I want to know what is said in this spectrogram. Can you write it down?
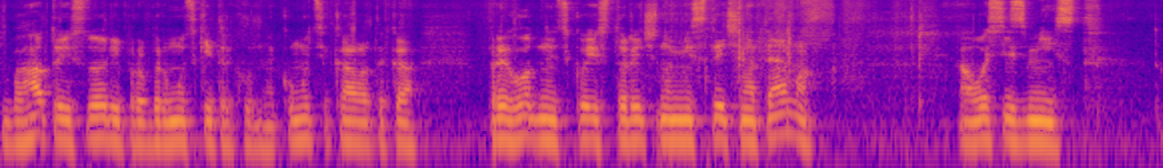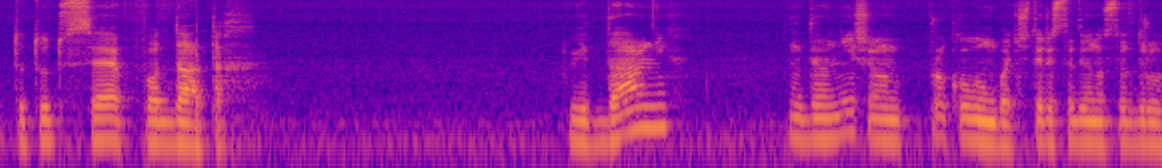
Багато історій про Бермудський трикутник. Кому цікава така пригодницько-історично-містична тема. А ось і зміст. Тобто тут все по датах. Від давніх. Найдавніше он про Колумба 492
